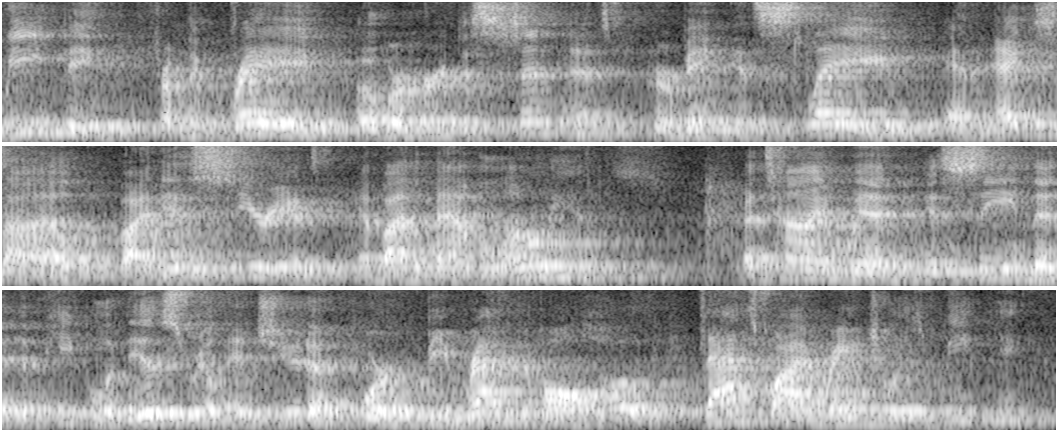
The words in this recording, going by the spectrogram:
weeping from the grave over her descendants who are being enslaved and exiled by the Assyrians and by the Babylonians. A time when it seemed that the people of Israel and Judah were bereft of all hope. That's why Rachel is weeping.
